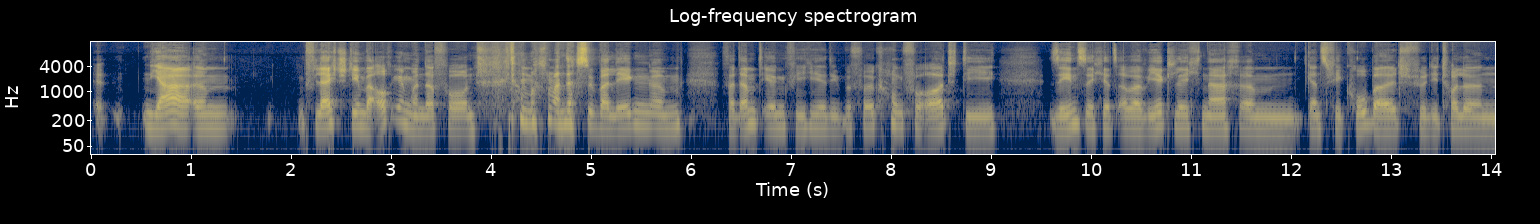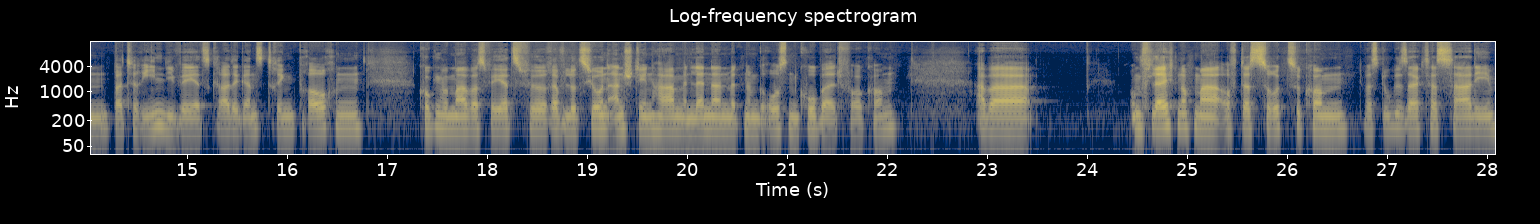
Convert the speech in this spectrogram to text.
äh, ja, ähm, vielleicht stehen wir auch irgendwann davor und da muss man das überlegen. Ähm, verdammt, irgendwie hier die Bevölkerung vor Ort, die sehnt sich jetzt aber wirklich nach ähm, ganz viel Kobalt für die tollen Batterien, die wir jetzt gerade ganz dringend brauchen. Gucken wir mal, was wir jetzt für Revolution anstehen haben in Ländern mit einem großen Kobaltvorkommen. Aber um vielleicht nochmal auf das zurückzukommen, was du gesagt hast, Sadi,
